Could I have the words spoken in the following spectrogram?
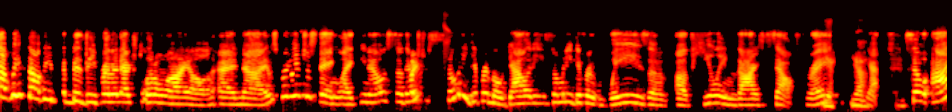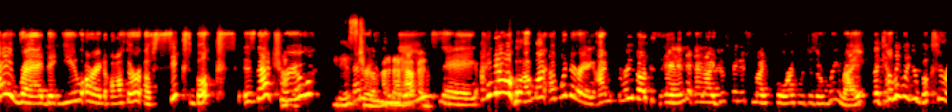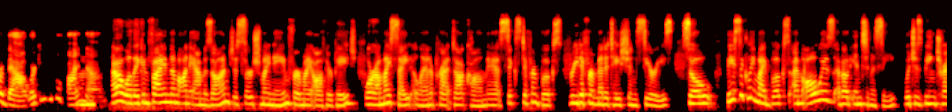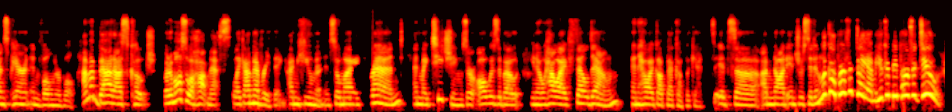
at least I'll be busy for the next little while. And uh, it was pretty interesting. Like, you know, so there's just so many different modalities, so many different ways of, of healing thyself, right? Yeah. Yeah. yeah. So I read that you are an author of six books. Is that true? It is that true. Is How did that happen? I know. I'm, I'm wondering. I'm three books in and I just finished my fourth, which is a rewrite. But tell me what your books are about. Where can people find mm-hmm. them? Oh, well, they can find them on Amazon. Just search my name for my author page or on my site, allanapratt.com. I have six different books, three different meditation series. So basically, my books, I'm always about intimacy, which is being transparent and vulnerable. I'm a badass coach, but I'm also a hot mess. Like I'm everything. I'm human. And so my brand and my teachings are always about, you know, how I fell down and how I got back up again. It's, uh, I'm not interested in look how perfect I am. You could be perfect too.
